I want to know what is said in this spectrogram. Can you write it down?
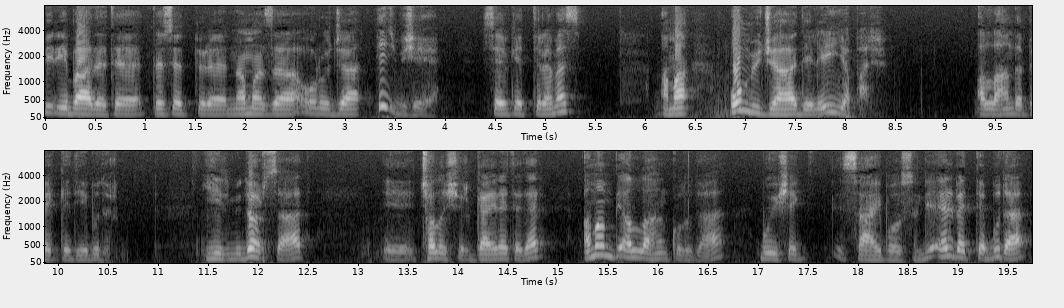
bir ibadete, tesettüre, namaza, oruca, hiçbir şeye sevk ettiremez. Ama o mücadeleyi yapar. Allah'ın da beklediği budur. 24 saat e, çalışır, gayret eder. Aman bir Allah'ın kulu da bu işe sahip olsun diye. Elbette bu da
